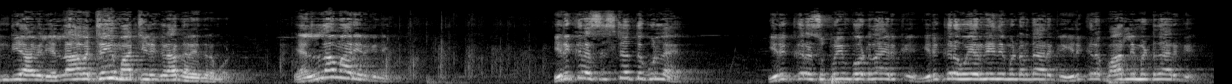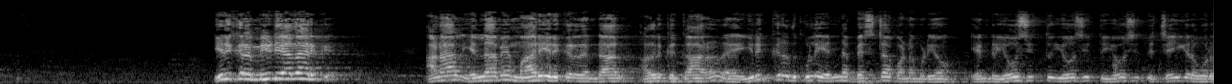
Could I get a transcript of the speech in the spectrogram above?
இந்தியாவில் எல்லாவற்றையும் மாற்றி இருக்கிறார் நரேந்திர மோடி. எல்லாம் மாறி இருக்கு இருக்கிற சிஸ்டத்துக்குள்ள இருக்கிற சுப்ரீம் கோர்ட் தான் இருக்கு. இருக்கிற உயர்நீதிமன்றம் தான் இருக்கு. இருக்கிற பார்லிமெண்ட் தான் இருக்கு. இருக்கிற மீடியா தான் இருக்கு. ஆனால் எல்லாமே மாறி இருக்கிறது என்றால் அதற்கு காரணம் இருக்கிறதுக்குள்ள என்ன பெஸ்டா பண்ண முடியும் என்று யோசித்து யோசித்து யோசித்து செய்கிற ஒரு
